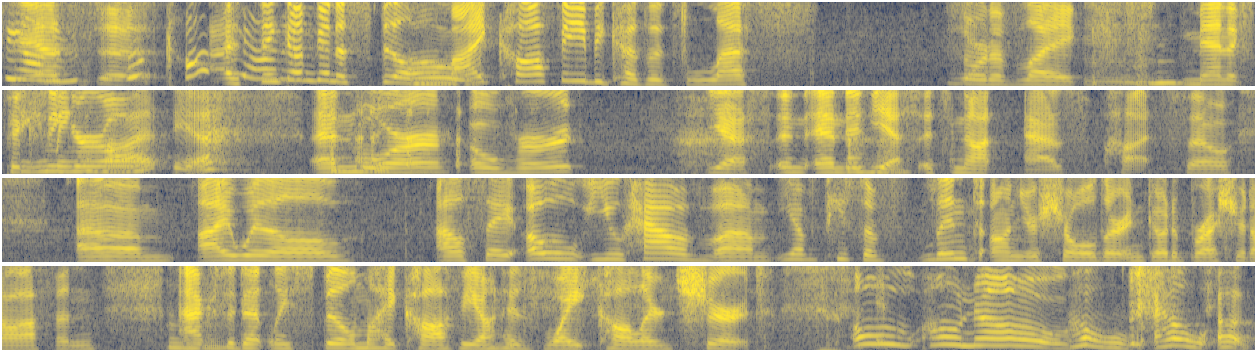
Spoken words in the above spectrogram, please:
coffee on him. Yes, Spill uh, coffee I on think him. I'm gonna spill Oh. my coffee because it's less sort of like manic pixie girl hot, yeah. and more overt. Yes, and and it, yes, it's not as hot. So, um, I will. I'll say, oh, you have um, you have a piece of lint on your shoulder, and go to brush it off, and accidentally spill my coffee on his white collared shirt. Oh, oh no! Oh, oh, oh,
